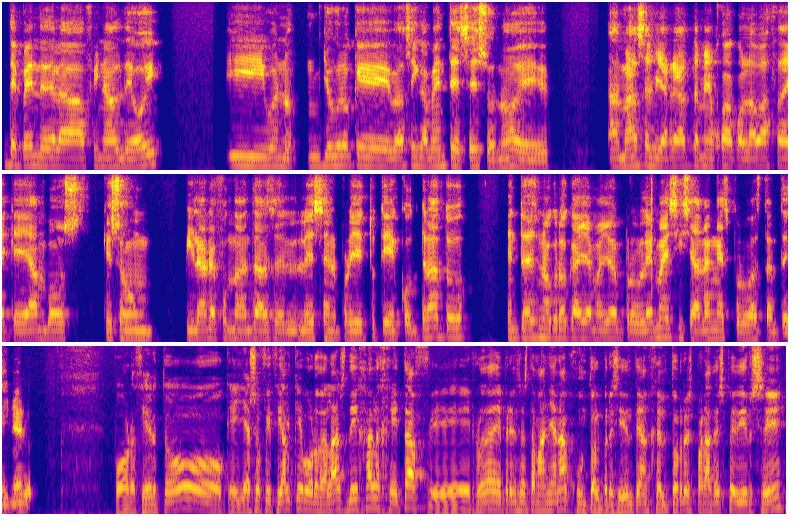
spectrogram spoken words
Depende de la final de hoy. Y bueno, yo creo que básicamente es eso, ¿no? Eh, además, el Villarreal también juega con la baza de que ambos, que son pilares fundamentales en el proyecto, tienen contrato. Entonces no creo que haya mayor problema y si se hablan es por bastante dinero. Por cierto, que ya es oficial que Bordalás deja el Getafe. Rueda de prensa esta mañana junto al presidente Ángel Torres para despedirse.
